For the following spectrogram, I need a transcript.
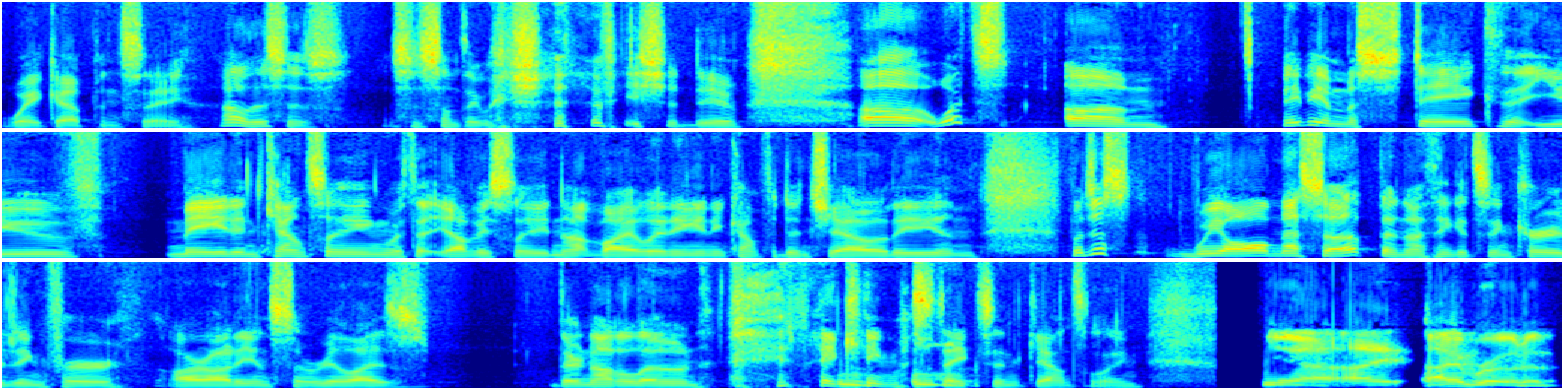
wake up and say, "Oh, this is this is something we should we should do." Uh, what's um, maybe a mistake that you've made in counseling with it obviously not violating any confidentiality and but just we all mess up and i think it's encouraging for our audience to realize they're not alone in making mm-hmm. mistakes in counseling. Yeah i i wrote a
